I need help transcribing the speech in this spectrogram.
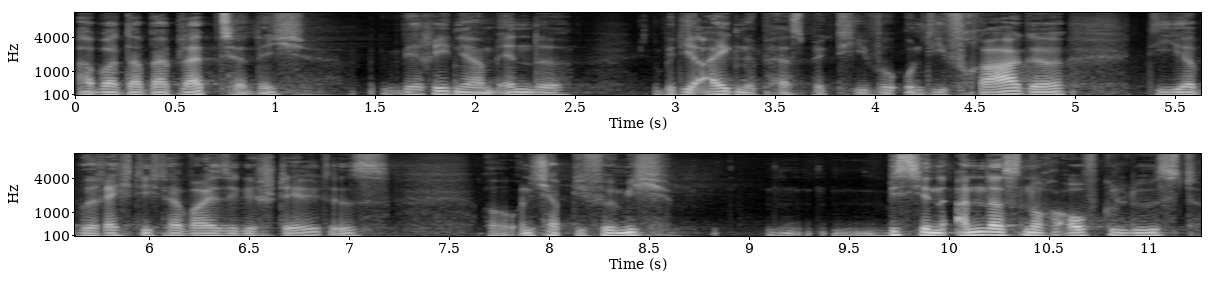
aber dabei bleibt es ja nicht. Wir reden ja am Ende über die eigene Perspektive und die Frage, die ja berechtigterweise gestellt ist, äh, und ich habe die für mich ein bisschen anders noch aufgelöst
